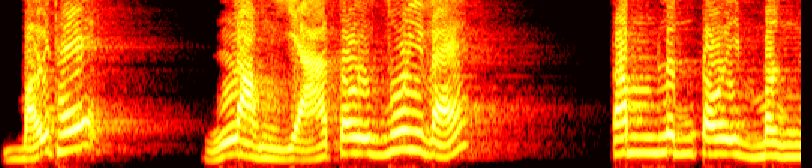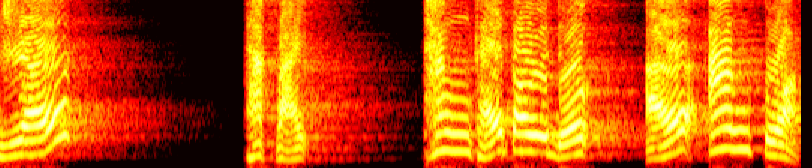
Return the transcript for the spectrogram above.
Bởi thế, lòng dạ tôi vui vẻ, tâm linh tôi mừng rỡ. Thật vậy, thân thể tôi được ở an toàn.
